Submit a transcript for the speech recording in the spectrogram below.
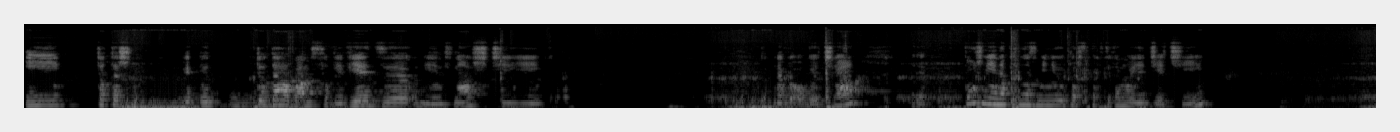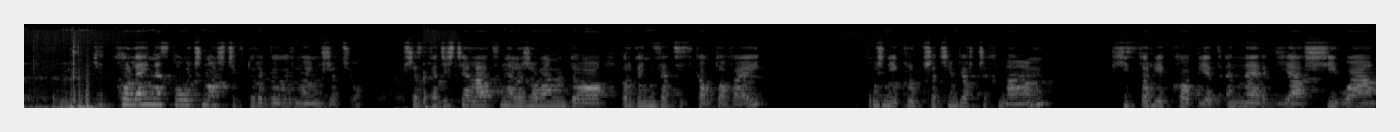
I to też jakby dodałam sobie wiedzy, umiejętności, pewnego obycia. Później na pewno zmieniły perspektywę moje dzieci i kolejne społeczności, które były w moim życiu. Przez 20 lat należałam do organizacji skautowej, później Klub Przedsiębiorczych Mam, historię kobiet, energia, siła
